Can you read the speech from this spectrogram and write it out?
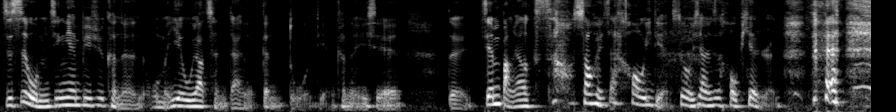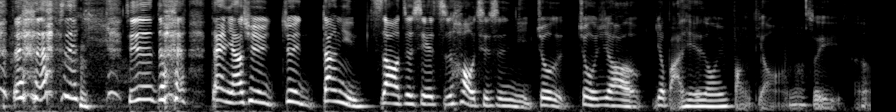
只是我们今天必须可能我们业务要承担的更多一点，可能一些对肩膀要稍稍微再厚一点。所以我现在是厚骗人，对对。但是其实对，但你要去就当你知道这些之后，其实你就就要要把这些东西放掉。那所以嗯，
